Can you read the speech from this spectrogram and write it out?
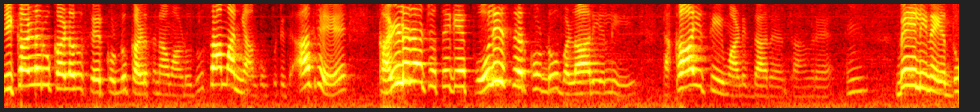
ಈ ಕಳ್ಳರು ಕಳ್ಳರು ಸೇರ್ಕೊಂಡು ಕಳ್ಳತನ ಮಾಡೋದು ಸಾಮಾನ್ಯ ಆಗೋಗ್ಬಿಟ್ಟಿದೆ. ಆದ್ರೆ ಕಳ್ಳರ ಜೊತೆಗೆ ಪೊಲೀಸ್ ಸೇರ್ಕೊಂಡು ಬಳ್ಳಾರಿಯಲ್ಲಿ ಟಕಾಯಿತಿ ಮಾಡಿದ್ದಾರೆ ಅಂತ ಅಂದ್ರೆ, ಹ್ಮ್, ಬೇಲಿನ ಎದ್ದು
